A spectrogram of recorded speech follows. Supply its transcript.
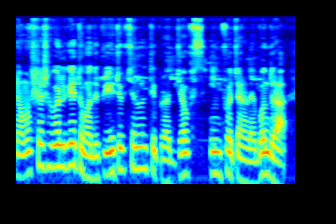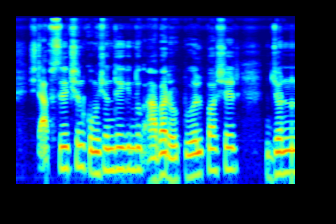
নমস্কার সকলকে, তোমাদের YouTube channel Tripura jobs info চ্যানেলে বন্ধুরা স্টাফ সিলেকশন কমিশন থেকে কিন্তু আবারও টুয়েলভ পাসের জন্য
